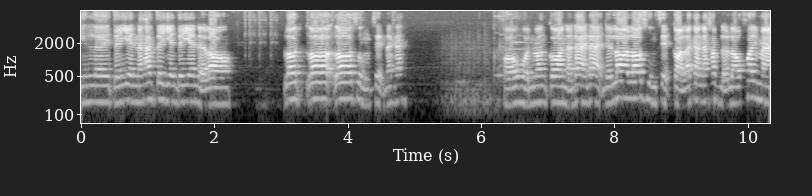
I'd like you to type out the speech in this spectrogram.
กินเลยใจเย็นนะครับใจเย็นใจเย็นเดี๋ยวเรารอรอรอสุ่มเสร็จนะคะ ขอผลมังกรอะได้ได้เดี๋ยวรอรอสุ่มเสร็จก่อนแล้วกันนะครับ เดี๋ยวเราค่อยมา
